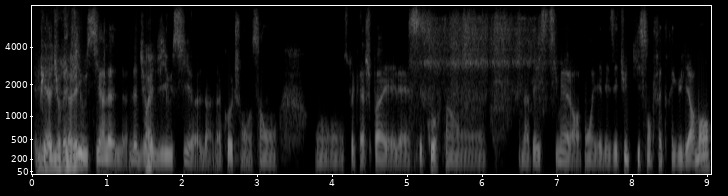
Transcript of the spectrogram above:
et puis la durée de vie aussi, hein, la, durée de vie aussi euh, d'un coach, on, ça on, ne se le cache pas, elle est assez courte. Hein. on, avait estimé, alors bon, il y a des études qui sont faites régulièrement,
